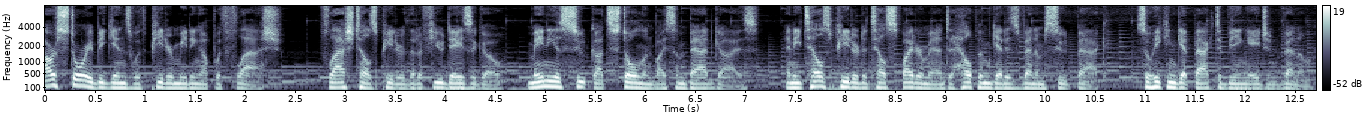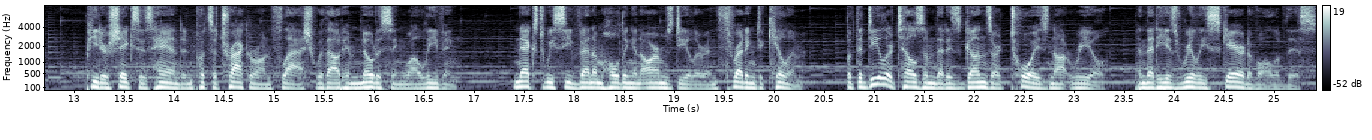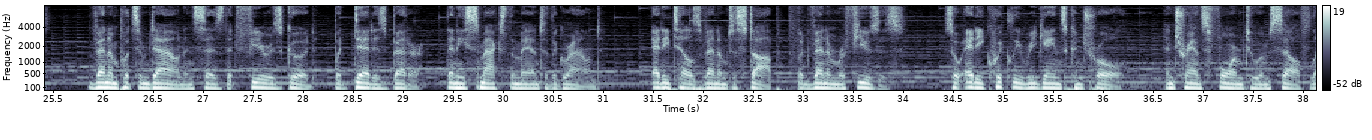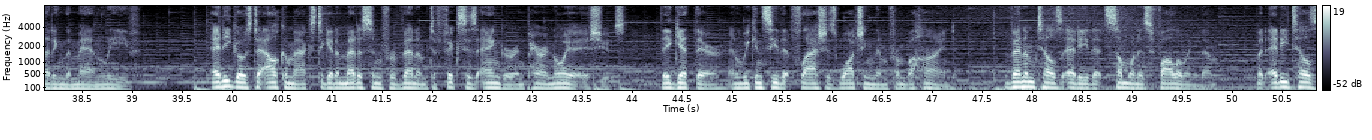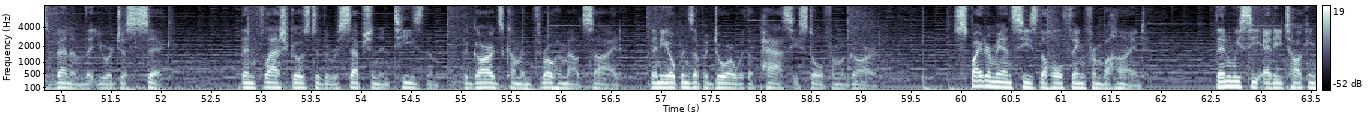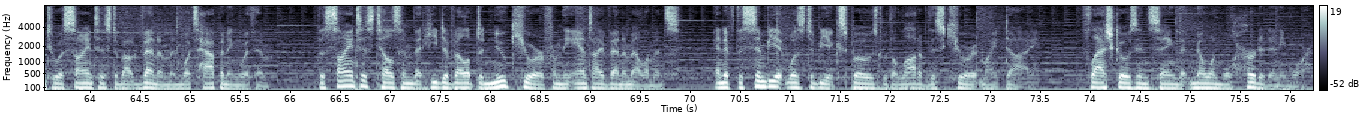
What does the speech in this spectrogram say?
Our story begins with Peter meeting up with Flash. Flash tells Peter that a few days ago, Mania's suit got stolen by some bad guys, and he tells Peter to tell Spider-Man to help him get his Venom suit back, so he can get back to being Agent Venom. Peter shakes his hand and puts a tracker on Flash without him noticing while leaving. Next, we see Venom holding an arms dealer and threatening to kill him, but the dealer tells him that his guns are toys, not real, and that he is really scared of all of this. Venom puts him down and says that fear is good, but dead is better. Then he smacks the man to the ground. Eddie tells Venom to stop, but Venom refuses. So Eddie quickly regains control and transforms to himself, letting the man leave. Eddie goes to Alchemax to get a medicine for Venom to fix his anger and paranoia issues. They get there, and we can see that Flash is watching them from behind. Venom tells Eddie that someone is following them, but Eddie tells Venom that you are just sick. Then Flash goes to the reception and tease them. The guards come and throw him outside. Then he opens up a door with a pass he stole from a guard. Spider-Man sees the whole thing from behind. Then we see Eddie talking to a scientist about Venom and what's happening with him. The scientist tells him that he developed a new cure from the anti-venom elements, and if the symbiote was to be exposed with a lot of this cure, it might die. Flash goes in saying that no one will hurt it anymore.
